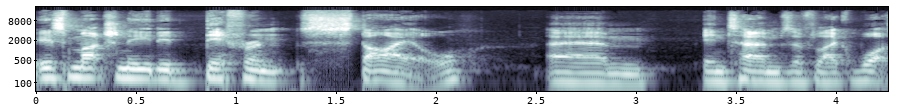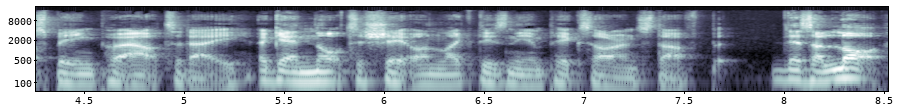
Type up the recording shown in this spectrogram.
it's much needed different style, um, in terms of like what's being put out today. Again, not to shit on like Disney and Pixar and stuff, but there's a lot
